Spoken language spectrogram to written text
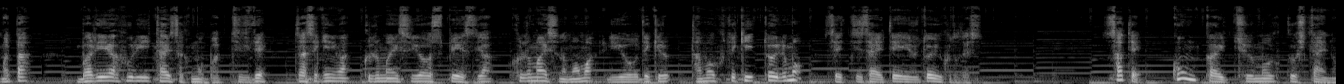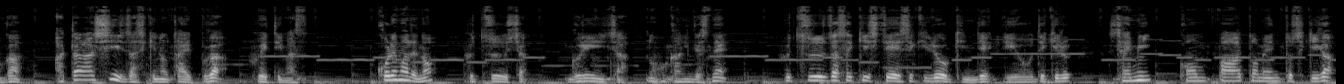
また、バリアフリー対策もバッチリで、座席には車椅子用スペースや車椅子のまま利用できる多目的トイレも設置されているということです。さて、今回注目したいのが新しい座席のタイプが増えています。これまでの普通車、グリーン車の他にですね、普通座席指定席料金で利用できるセミコンパートメント席が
